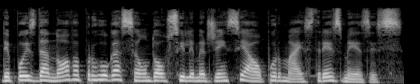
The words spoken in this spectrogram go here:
depois da nova prorrogação do auxílio emergencial por mais três meses.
